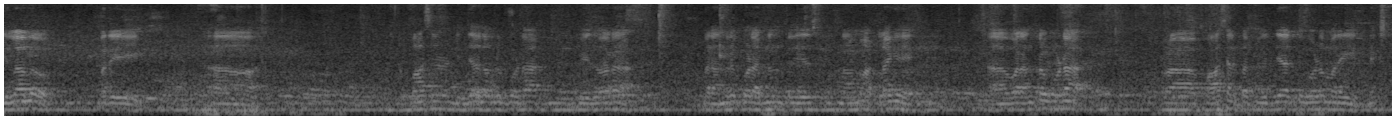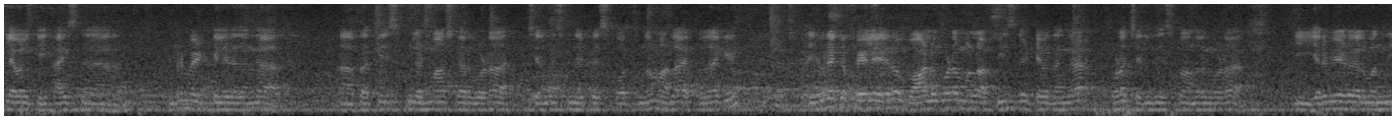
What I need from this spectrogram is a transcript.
జిల్లాలో మరి పాస్ అయినటువంటి విద్యార్థులందరూ కూడా మీ ద్వారా మరి అందరూ కూడా అభినందన తెలియజేసుకుంటున్నాము. అట్లాగే వారందరూ కూడా పాస్ అయిన ప్రతి విద్యార్థి కూడా మరి నెక్స్ట్ లెవెల్కి హై ఇంటర్మీడియట్కి వెళ్ళే విధంగా ప్రతి స్కూల్ హెడ్ మాస్టర్ గారు కూడా చెల్లించుకుని తీసుకుని చెప్పేసి కోరుతున్నాం. అలా అలాగే ఎవరైతే ఫెయిల్ అయ్యారో వాళ్ళు కూడా మళ్ళీ ఫీజు కట్టే విధంగా కూడా చర్యలు తీసుకుని అందరం కూడా ఈ ఇరవై ఏడు వేల మంది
